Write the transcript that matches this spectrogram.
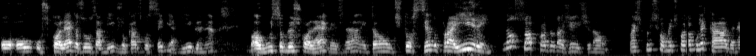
ou, ou os colegas ou os amigos, no caso você, minha amiga, né? Alguns são meus colegas, né? Então, distorcendo para irem, não só por causa da gente, não mas principalmente para a molecada, né?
